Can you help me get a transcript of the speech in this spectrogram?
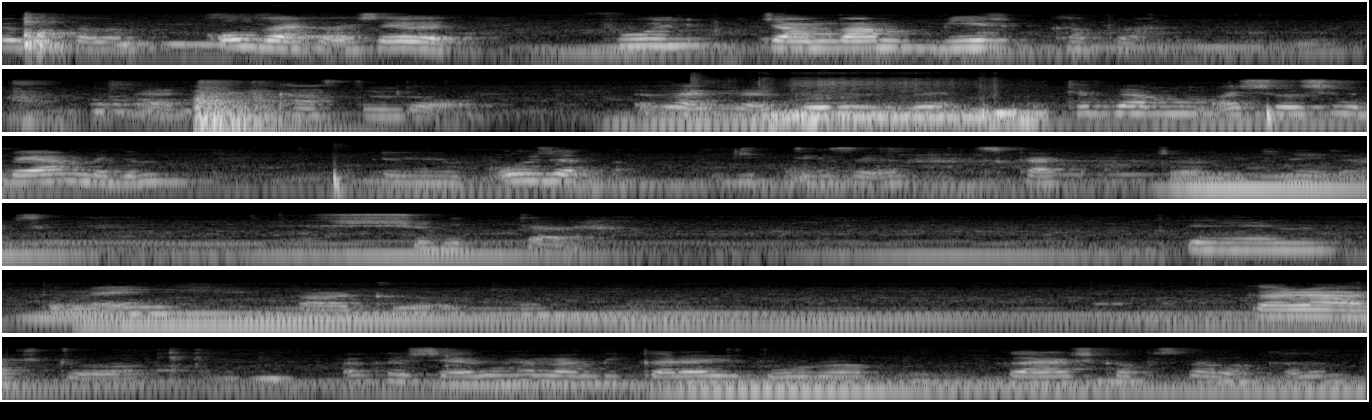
Ve bakalım. Oldu arkadaşlar evet. Full camdan bir kapı. Evet, custom door. Evet arkadaşlar gördüğünüz gibi tabii ben bunun açılışını beğenmedim. E, o yüzden gittik zaten. Skype aktör müydü neydi artık. Şu gitti. Benim bu ne? Wardrobe. Garaj door. Arkadaşlar hemen bir garaj door garaj kapısına bakalım.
